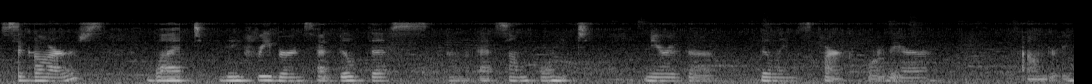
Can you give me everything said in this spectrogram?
cigars. But the Freeburns had built this uh, at some point near the Billings Park for their foundry.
